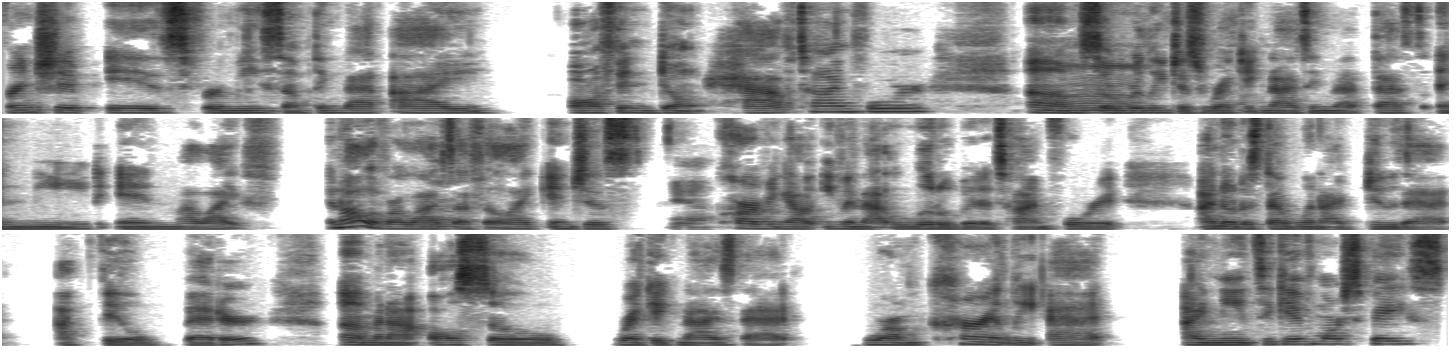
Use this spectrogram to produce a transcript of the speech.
friendship is for me something that I often don't have time for. Um, mm. So really just recognizing that that's a need in my life, in all of our lives, mm. I feel like, and just yeah. carving out even that little bit of time for it. I noticed that when I do that, I feel better. Um, and I also recognize that where I'm currently at, I need to give more space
